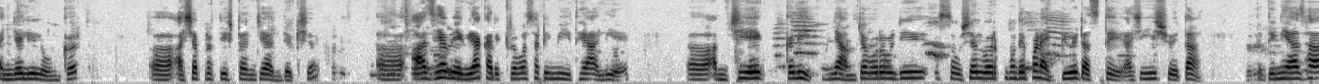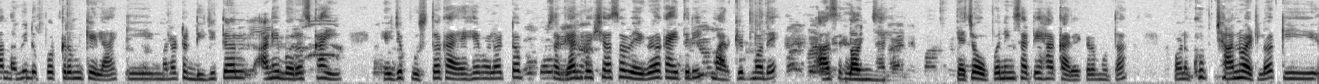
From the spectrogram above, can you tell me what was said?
अंजली लोणकर अशा आशा प्रतिष्ठानचे अध्यक्ष. आज ह्या वेगळ्या कार्यक्रमासाठी मी इथे आली आहे. आमची एक कधी म्हणजे आमच्याबरोबर जी सोशल वर्कमध्ये पण ॲक्टिवेट असते अशी ही श्वेता. तर तिने आज हा नवीन उपक्रम केला की मला वाटतं डिजिटल आणि बरंच काही हे जे पुस्तक आहे हे मला वाटतं सगळ्यांपेक्षा असं वेगळं काहीतरी मार्केटमध्ये आज लॉन्च झालं. त्याच्या ओपनिंगसाठी हा कार्यक्रम होता. पण खूप छान वाटलं की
